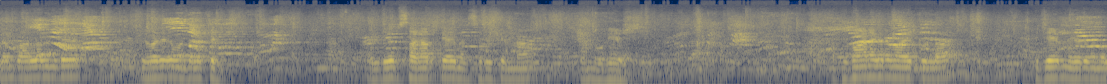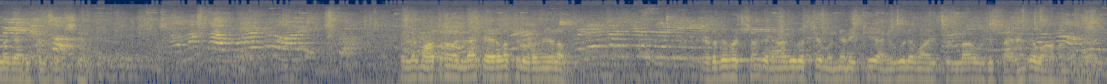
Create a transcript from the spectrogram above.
കൊല്ലം പാർലമെന്റ് നിയോജക മണ്ഡലത്തിൽ എൽ ഡി എഫ് സ്ഥാനാർത്ഥിയായി മത്സരിക്കുന്ന എം മുകേഷ്. അഭിമാനകരമായിട്ടുള്ള വിജയം നേടുമെന്നുള്ള കാര്യത്തിൽ സംശയം. കൊല്ലം മാത്രമല്ല കേരളത്തിലുടനീളം ഇടതുപക്ഷ ജനാധിപത്യ മുന്നണിക്ക് അനുകൂലമായിട്ടുള്ള ഒരു തരംഗമാണ് ഉണ്ടായത്.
